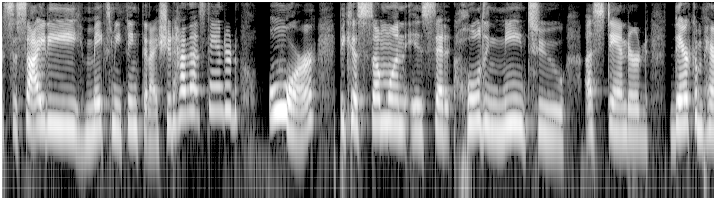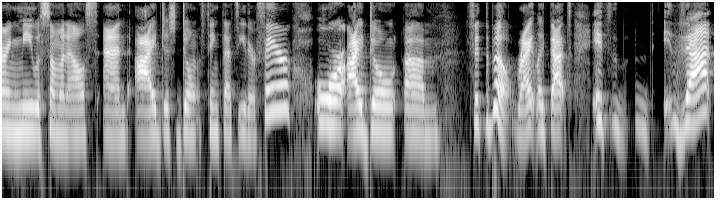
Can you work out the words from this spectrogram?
society makes me think that I should have that standard or because someone is set holding me to a standard they're comparing me with someone else and I just don't think that's either fair or I don't um, fit the bill right? Like that's it's that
